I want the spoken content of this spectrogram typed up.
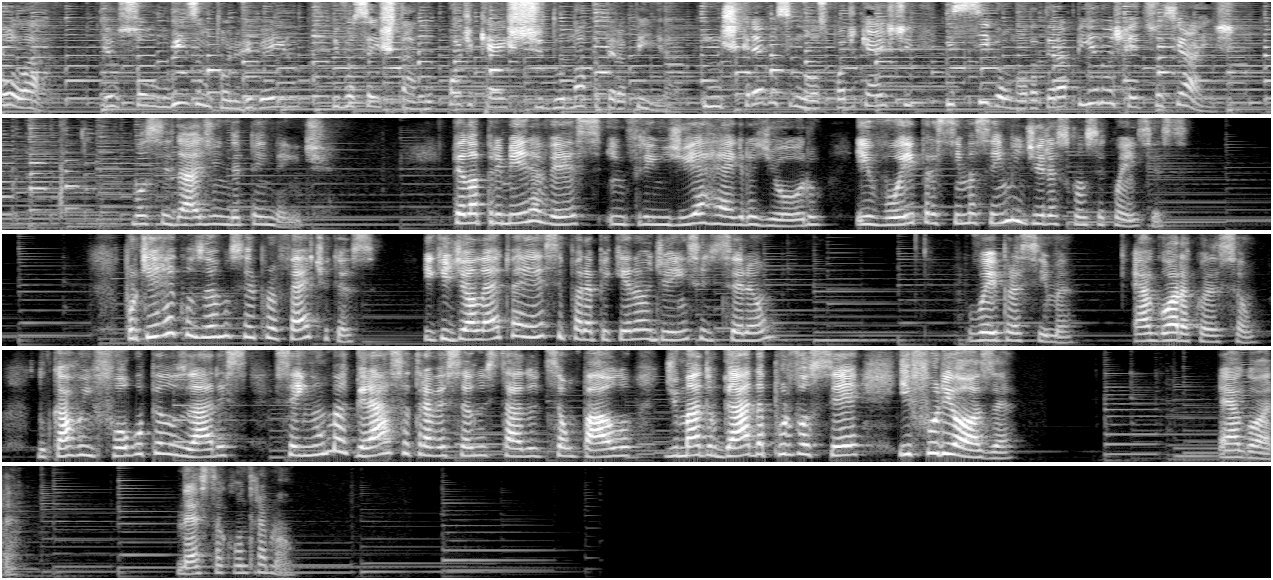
Olá, eu sou Luiz Antônio Ribeiro e você está no podcast do Nota Terapia. Inscreva-se no nosso podcast e siga o Nota Terapia nas redes sociais. Mocidade Independente. Pela primeira vez, infringi a regra de ouro e voei para cima sem medir as consequências. Por que recusamos ser proféticas? E que dialeto é esse para a pequena audiência de serão? Voei para cima. É agora, coração no carro em fogo pelos ares, sem uma graça atravessando o estado de São Paulo, de madrugada por você e furiosa. É agora, nesta contramão.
